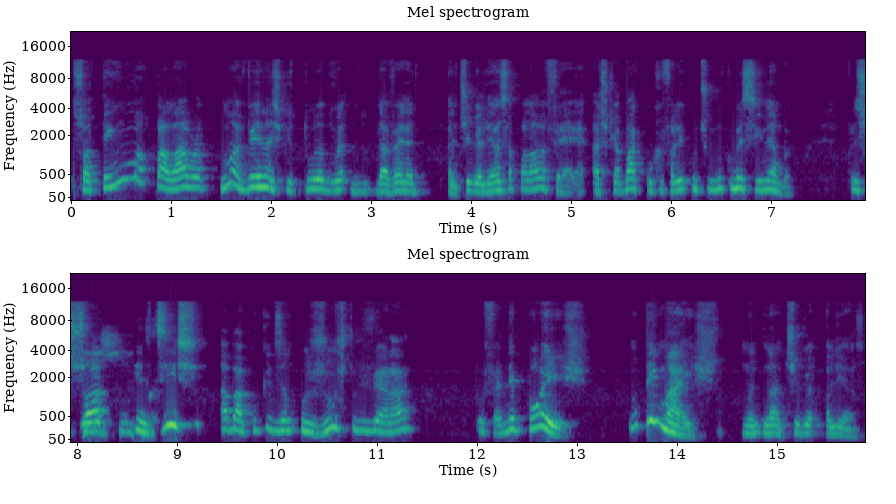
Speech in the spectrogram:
só tem uma palavra, uma vez na escritura do, da velha antiga aliança, a palavra fé. Acho que é Abacuque, eu falei contigo no começo, lembra? Só Isso. existe Abacuque dizendo o justo viverá por fé. Depois, não tem mais na antiga aliança.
